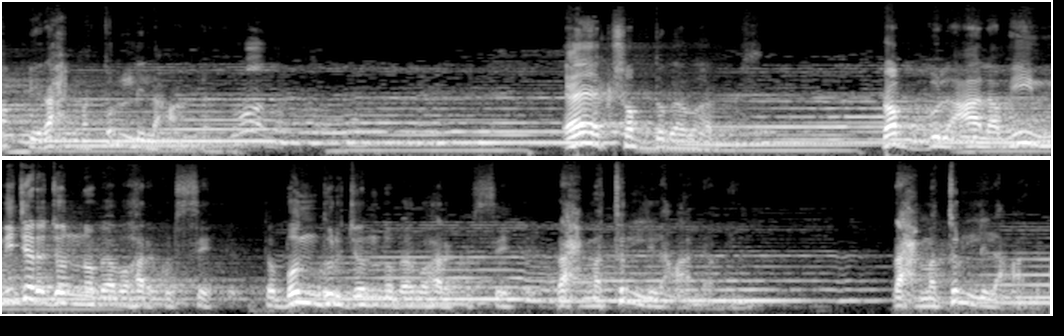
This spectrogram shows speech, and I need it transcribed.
আপনি রাহমাতুল্লিল এক শব্দ ব্যবহার করছে। রব্বুল আলামিন নিজের জন্য ব্যবহার করছে। তো বন্ধুর জন্য ব্যবহার করছে রাহমাতুল্লিল আলামিন। রাহমাতুল্লিল আলামিন।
